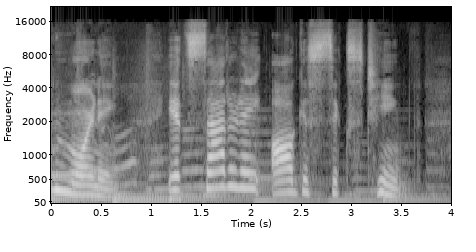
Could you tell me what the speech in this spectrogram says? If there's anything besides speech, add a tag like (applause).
Good morning. It's Saturday, August 16th.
